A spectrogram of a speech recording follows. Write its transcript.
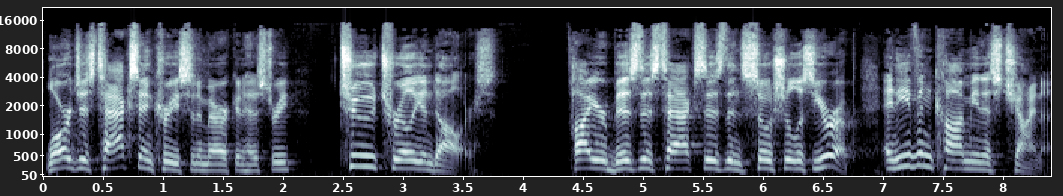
Largest tax increase in American history $2 trillion. Higher business taxes than socialist Europe and even communist China.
